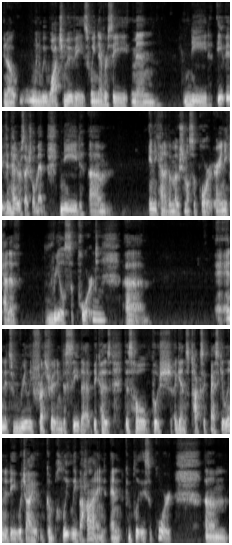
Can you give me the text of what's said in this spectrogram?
you know, when we watch movies, we never see men need even heterosexual men need um, any kind of emotional support or any kind of real support. Mm. Um, and it's really frustrating to see that because this whole push against toxic masculinity, which I am completely behind and completely support, um,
